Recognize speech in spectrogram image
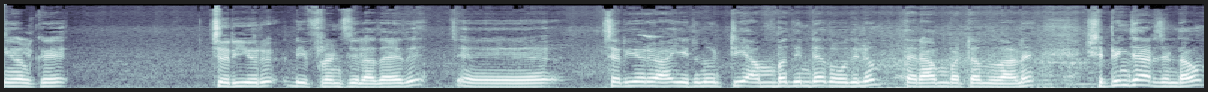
നിങ്ങൾക്ക് ചെറിയൊരു ഡിഫറൻസിൽ അതായത് ചെറിയൊരു ഇരുന്നൂറ്റി അമ്പതിന്റെ തോതിലും തരാൻ പറ്റുന്നതാണ്. ഷിപ്പിംഗ് ചാർജ് ഉണ്ടാവും.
